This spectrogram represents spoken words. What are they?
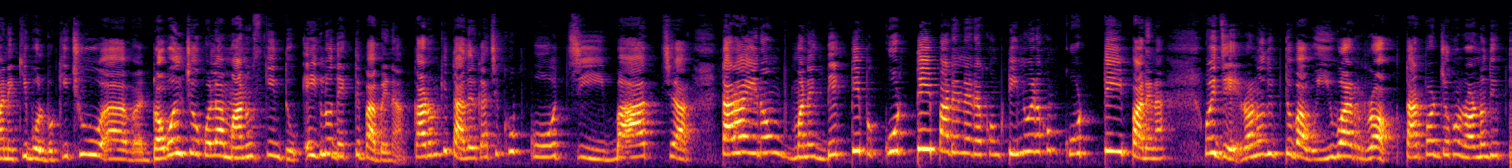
মানে কি বলব, কিছু ডবল চোখলা মানুষ কিন্তু এইগুলো দেখতে পাবে না। কারণ কি তাদের কাছে খুব কচি, বাচ্চা। তারা এরকম মানে দেখতেই করতেই পারে না এরকম, টিনু এরকম করতেই পারে না। ওই যে রণদীপ্ত বাবু ইউ আর রক তারপর যখন রণদীপ্ত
